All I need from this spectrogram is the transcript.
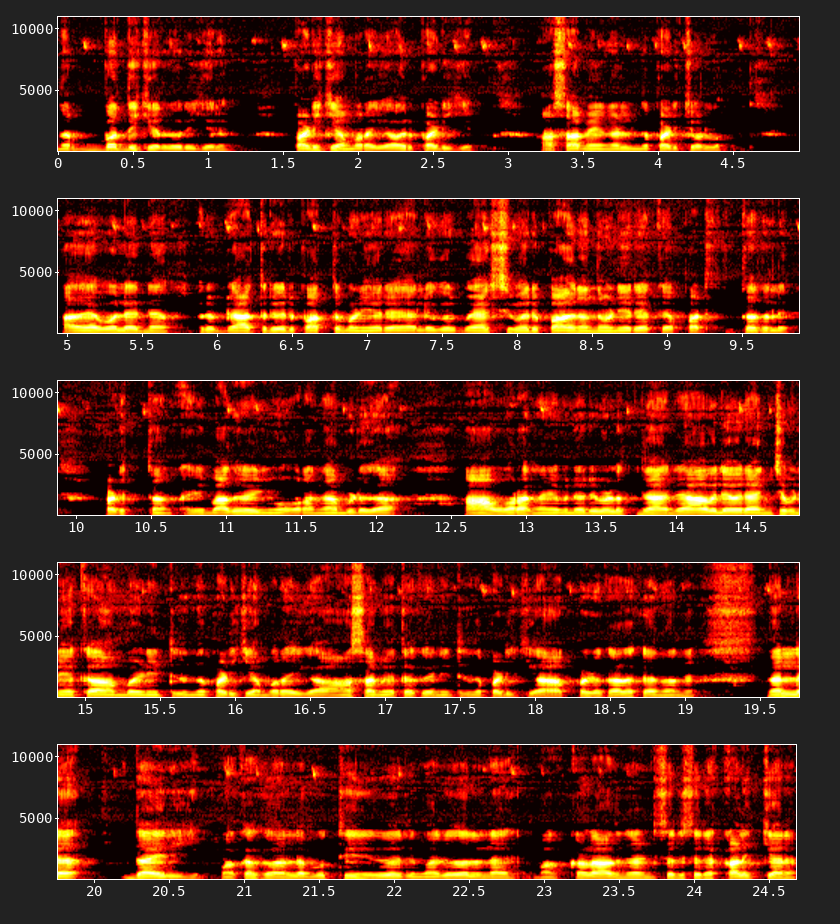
നിർബന്ധിക്കരുത് ഒരിക്കലും. പഠിക്കാൻ പറയുക അവർ പഠിക്കും. ആ സമയങ്ങളിൽ നിന്ന് പഠിച്ചോളും. അതേപോലെ തന്നെ ഒരു രാത്രി ഒരു പത്ത് മണി വരെ അല്ലെങ്കിൽ മാക്സിമം ഒരു പതിനൊന്ന് മണി വരെയൊക്കെ പഠിത്തത്തിൽ പഠിത്തം കഴിയുമ്പോൾ അത് കഴിയുമ്പോൾ ഉറങ്ങാൻ വിടുക. ആ ഉറങ്ങാൻ പിന്നെ ഒരു വെളുത്ത് രാവിലെ ഒരു അഞ്ച് മണിയൊക്കെ ആകുമ്പോൾ എണീറ്റിരുന്ന് പഠിക്കാൻ പറയുക. ആ സമയത്തൊക്കെ എണീറ്റിരുന്ന് പഠിക്കുക. അപ്പോഴൊക്കെ അതൊക്കെ എന്ന് പറഞ്ഞാൽ നല്ല ഇതായിരിക്കും. മക്കൾക്ക് നല്ല ബുദ്ധി ഇത് വരും അതുപോലെ തന്നെ മക്കൾ അതിനനുസരിച്ച് തന്നെ കളിക്കാൻ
